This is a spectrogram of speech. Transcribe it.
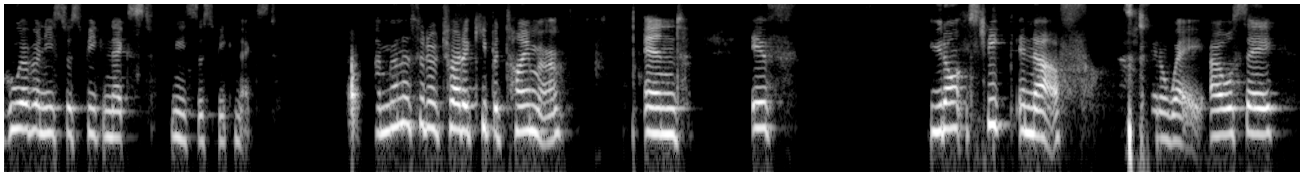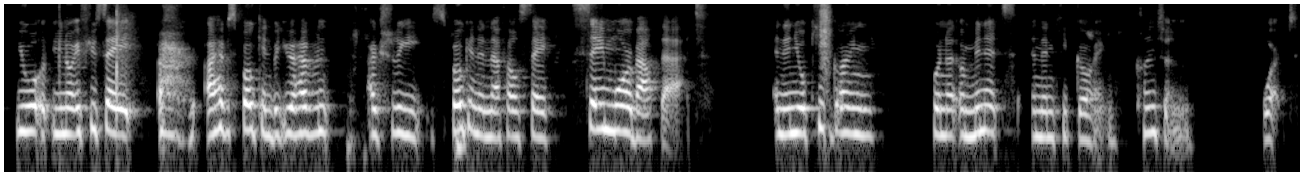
whoever needs to speak next needs to speak next. I'm going to sort of try to keep a timer. And if you don't speak enough in a way, I will say, you will, you know, if you say, I have spoken, but you haven't actually spoken enough, I'll say, say more about that. And then you'll keep going for a minute and then keep going. Clinton, what?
